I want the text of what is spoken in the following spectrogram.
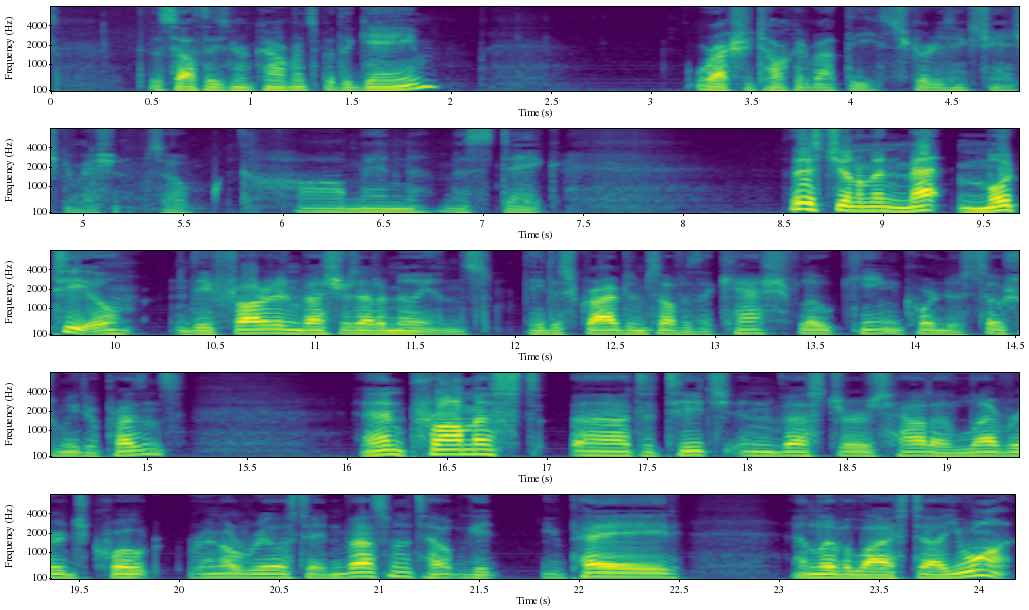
to the Southeastern Conference, but the game we're actually talking about the Securities and Exchange Commission. So, common mistake. This gentleman, Matt Motil, defrauded investors out of millions. He described himself as a cash flow king according to his social media presence and promised uh, to teach investors how to leverage, quote, rental real estate investments, to help get you paid, and live a lifestyle you want.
